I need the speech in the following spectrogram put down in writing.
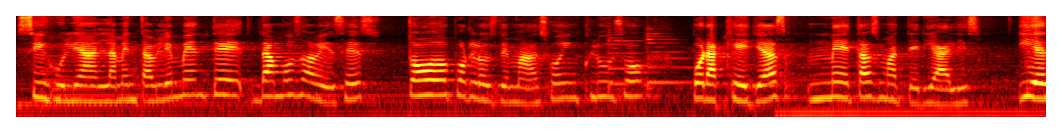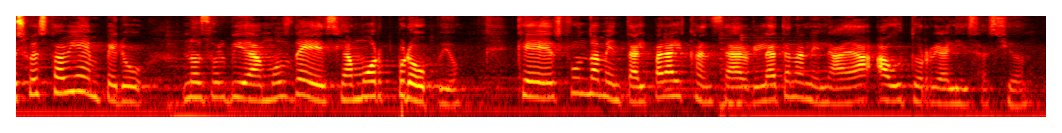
Sí, Julián, lamentablemente damos a veces todo por los demás o incluso por aquellas metas materiales. Y eso está bien, pero nos olvidamos de ese amor propio, que es fundamental para alcanzar la tan anhelada autorrealización.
